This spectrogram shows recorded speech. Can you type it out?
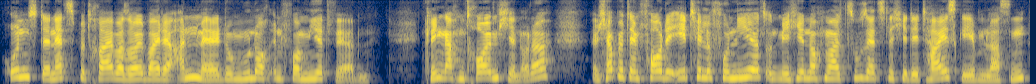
Und der Netzbetreiber soll bei der Anmeldung nur noch informiert werden. Klingt nach einem Träumchen, oder? Ich habe mit dem VDE telefoniert und mir hier nochmal zusätzliche Details geben lassen.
